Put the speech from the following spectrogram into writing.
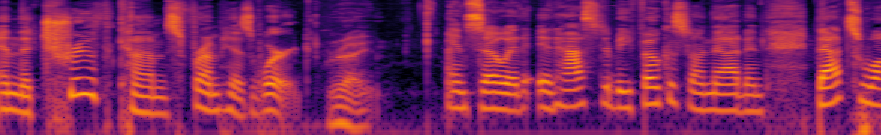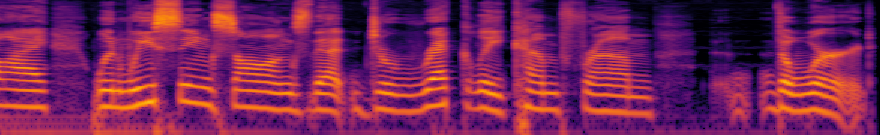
And the truth comes from his word. Right. And so it, it has to be focused on that. And that's why when we sing songs that directly come from the word.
